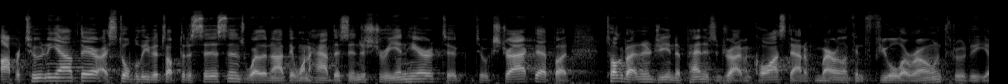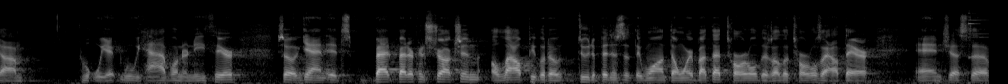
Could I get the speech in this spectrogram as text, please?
opportunity out there. I still believe it's up to the citizens whether or not they want to have this industry in here to, to extract that. But talk about energy independence and driving costs down. If Maryland can fuel our own through the um, what we what we have underneath here. So again, it's bet- better construction. Allow people to do the business that they want. Don't worry about that turtle. There's other turtles out there, and just uh,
